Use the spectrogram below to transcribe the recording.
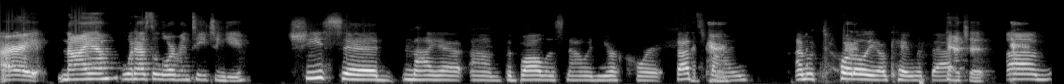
all right nya what has the lord been teaching you she said nya um, the ball is now in your court that's okay. fine i'm totally okay with that catch it um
